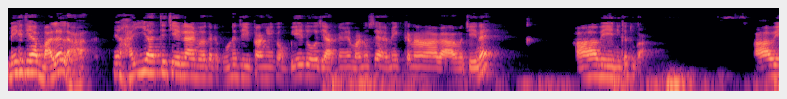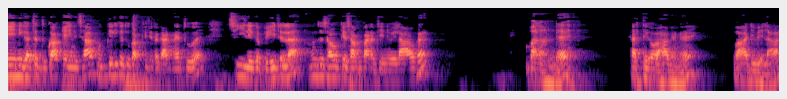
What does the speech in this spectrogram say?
මේක දිහා බලලා මේ හයියත් තියලා මොකට ಗುಣ දීපන් එක උඹේ දෝෂයක් නෙමෙයි මනුස්සය හැම එක්කනා ගාම තියෙන ආවේනික දුකක්. ආවේනිගත දුකක් ඒ නිසා පුද්ගලික දුකක් විදිහට ගන්න නැතුව සීලයක පිළිතලා හොඳ සෞඛ්‍ය සම්පන්න තියෙන වෙලාවක බලන්න ඇත්ත එක වහගෙන වාඩි වෙලා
